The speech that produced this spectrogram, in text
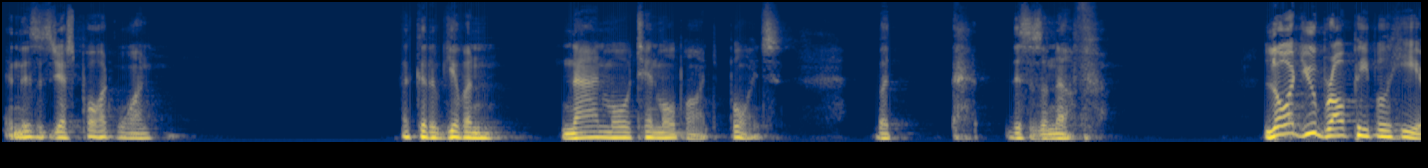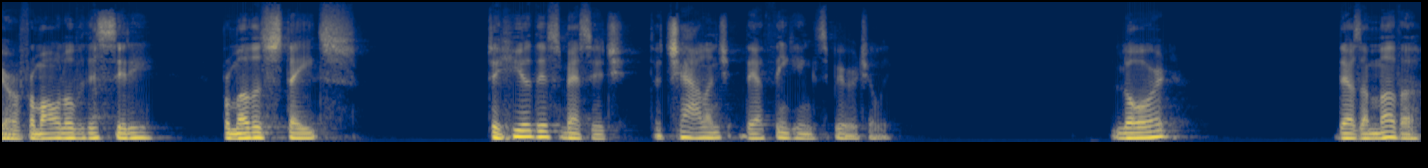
and this is just part one. I could have given nine more, ten more point, points, but this is enough. Lord, you brought people here from all over this city, from other states, to hear this message to challenge their thinking spiritually. Lord, there's a mother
